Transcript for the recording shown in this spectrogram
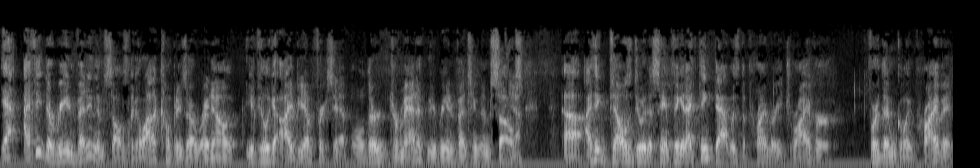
Yeah, I think they're reinventing themselves like a lot of companies are right now. If you look at IBM, for example, they're dramatically reinventing themselves. Yeah. Uh, I think Dell's doing the same thing, and I think that was the primary driver for them going private.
